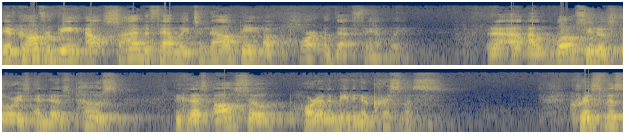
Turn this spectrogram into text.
They have gone from being outside the family to now being a part of that family. And I, I love seeing those stories and those posts because that's also part of the meaning of Christmas. Christmas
